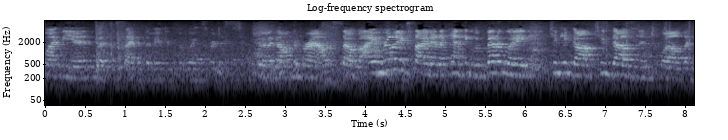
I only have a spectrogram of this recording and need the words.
fly me in, but decided that maybe the wings were just good on the ground. So I'm really excited. I can't think of a better way to kick off 2012, and,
